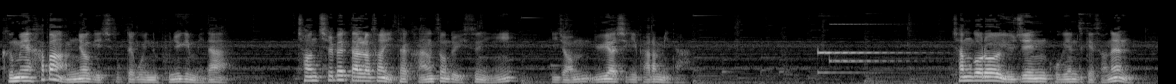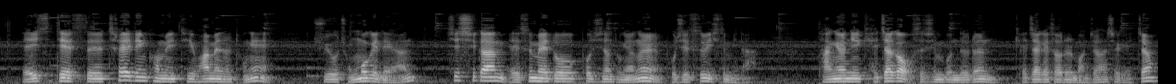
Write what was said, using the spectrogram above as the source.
금의 하방 압력이 지속되고 있는 분위기입니다. 1700달러 선 이탈 가능성도 있으니 이 점 유의하시기 바랍니다. 참고로 유진 고객님들께서는 HTS trading 커뮤니티 화면을 통해 주요 종목에 대한 실시간 매수매도 포지션 동향을 보실 수 있습니다. 당연히 계좌가 없으신 분들은 계좌 개설을 먼저 하셔야겠죠?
